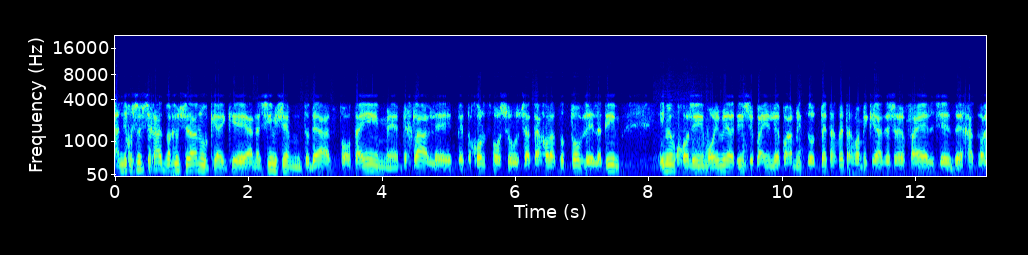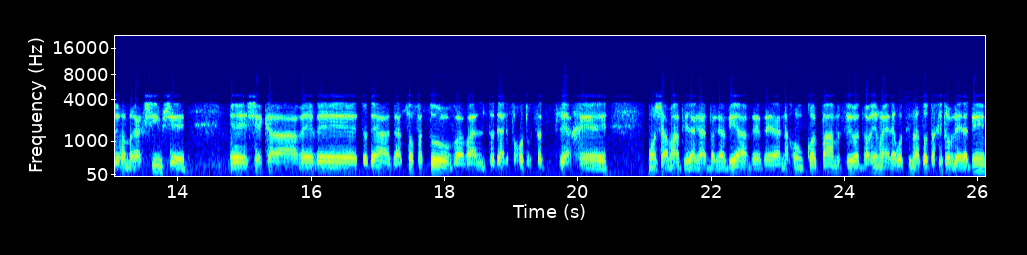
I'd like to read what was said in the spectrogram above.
אני חושב שאחד הדברים שלנו כ- כאנשים שהם, אתה יודע, ספורטאים אה, בכלל, אה, בכל ספורט שהוא, שאתה יכול לעשות טוב לילדים, אם הם חולים או אם ילדים שבאים לבר מצוות, בטח בטח במקרה הזה של רפאל, שזה אחד הדברים המרגשים ש... אה, שקרה, ואתה יודע, זה הסוף עצוב, אבל אתה יודע, לפחות הוא קצת הצליח, כמו שאמרתי, לגעת בגביע, ואנחנו כל פעם סביב הדברים האלה רוצים לעשות הכי טוב לילדים.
